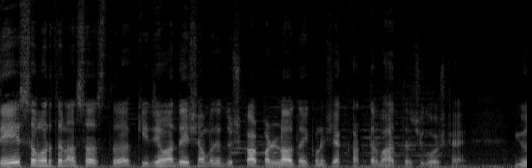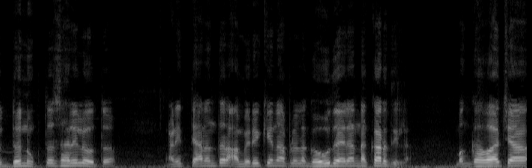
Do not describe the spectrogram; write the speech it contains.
ते समर्थन असं असतं की जेव्हा देशामध्ये दुष्काळ पडला होता एकोणीसशे एकाहत्तर बहात्तरची गोष्ट आहे युद्ध नुकतंच झालेलं होतं आणि त्यानंतर अमेरिकेनं आपल्याला गहू द्यायला नकार दिला. मग गव्हाच्या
